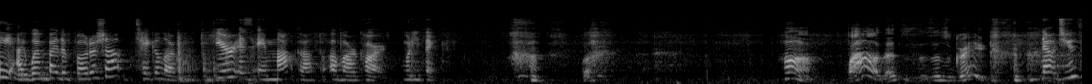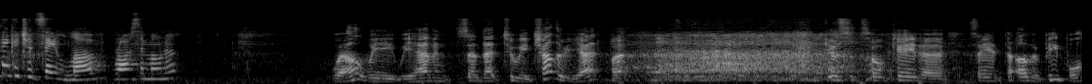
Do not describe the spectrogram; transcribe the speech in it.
Hey, I went by the Photoshop. Take a look. Here is a mock-up of our card. What do you think? Huh. Wow, that's, that's great. Now, do you think it should say love, Ross and Mona? well, we, we haven't said that to each other yet, but I guess it's okay to say it to other people.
